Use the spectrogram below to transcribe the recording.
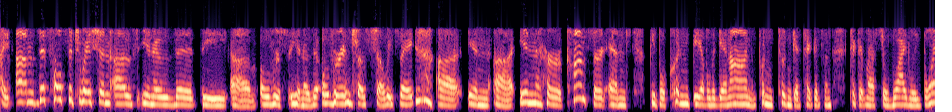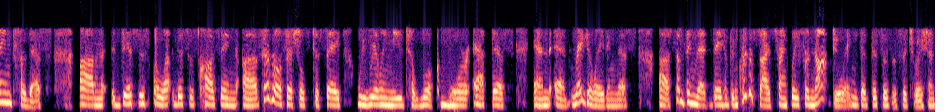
right. Um, this whole situation of you know the the um, over you know the over interest, shall we say, uh, in uh, in her concert, and people couldn't be able to get on and couldn't couldn't get tickets, and Ticketmaster widely blamed for this. Um, this is this is causing uh, federal officials to say we really need to look more at this and at regulating this. Uh, something that they have been criticized, frankly, for not doing. That this is a situation.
